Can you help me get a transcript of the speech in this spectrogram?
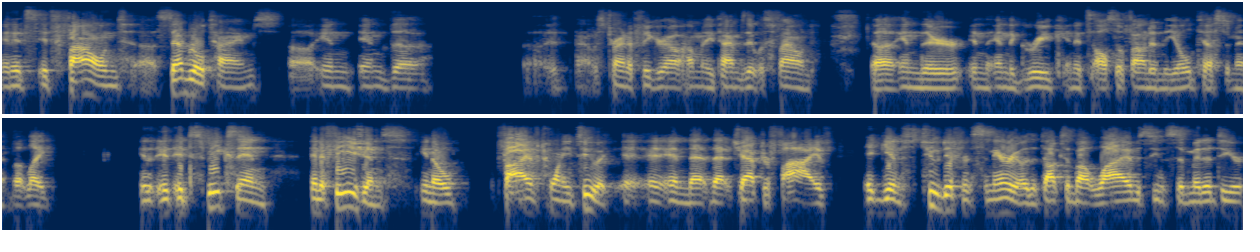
And it's it's found uh, several times uh, in in the. Uh, I was trying to figure out how many times it was found uh, in their in in the Greek, and it's also found in the Old Testament. But like, it, it, it speaks in in Ephesians, you know, 522 and that that chapter 5 it gives two different scenarios. It talks about wives submitted to your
